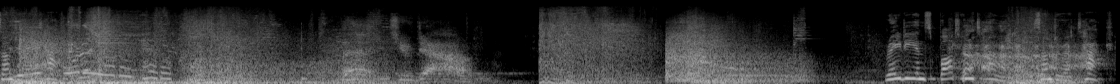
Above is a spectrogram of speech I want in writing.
Is under attack. Burns you down. Radiant's bottom tower is under attack.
